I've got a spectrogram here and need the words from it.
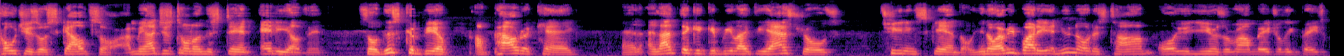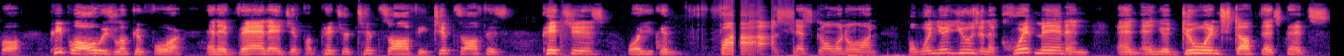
coaches or scouts are. I mean, I just don't understand any of it. So this could be a, a powder keg, and and I think it could be like the Astros cheating scandal. You know, everybody, and you know this, Tom, all your years around Major League Baseball, people are always looking for an advantage. If a pitcher tips off, he tips off his pitches, or you can find out that's going on. But when you're using equipment and and and you're doing stuff that's that's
